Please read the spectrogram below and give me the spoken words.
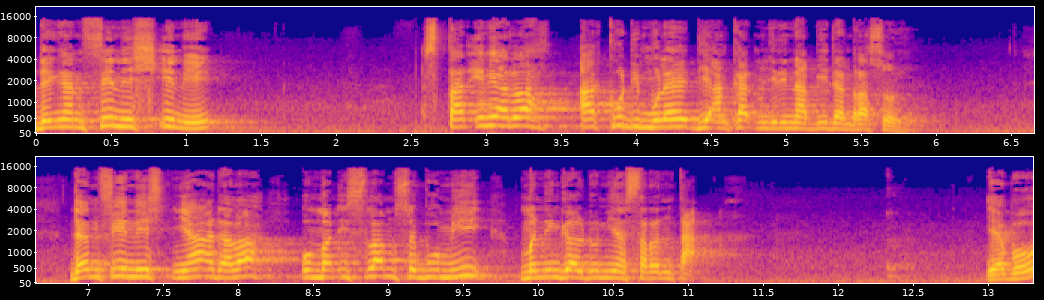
dengan finish ini, start ini adalah aku dimulai diangkat menjadi nabi dan rasul. Dan finishnya adalah umat Islam sebumi meninggal dunia serentak. Ya bu,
